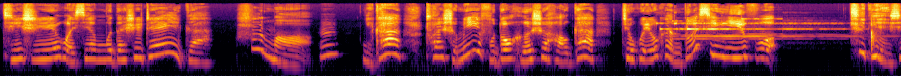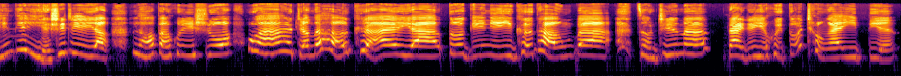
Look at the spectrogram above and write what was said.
其实我羡慕的是这个，是吗？嗯。你看，穿什么衣服都合适好看，就会有很多新衣服。去点心店也是这样，老板会说：“哇，长得好可爱呀，多给你一颗糖吧。”总之呢，大人也会多宠爱一点。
